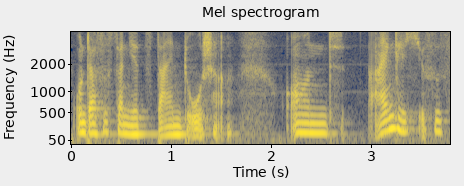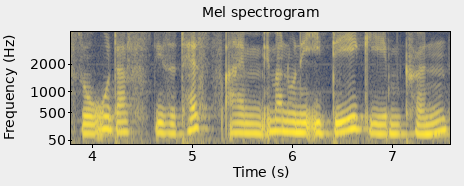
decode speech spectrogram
und das ist dann jetzt dein Dosha. Und eigentlich ist es so, dass diese Tests einem immer nur eine Idee geben können,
